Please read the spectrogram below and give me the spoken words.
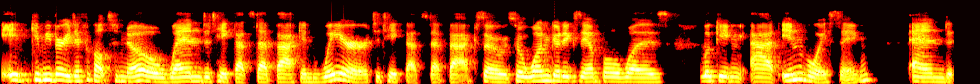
it can be very difficult to know when to take that step back and where to take that step back. So, so one good example was looking at invoicing and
